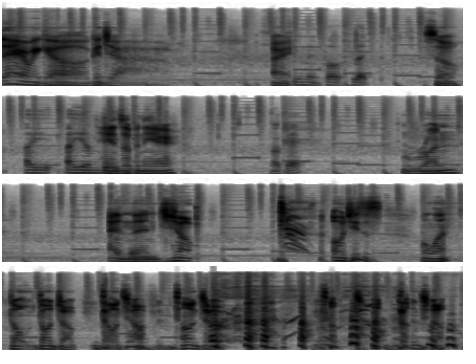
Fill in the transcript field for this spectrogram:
There we go. Good job. All right. Human fault. Let So I I am hands up in the air, Okay. run, and Okay. then jump. oh Jesus! Hold on. Don't don't jump. Don't jump. Don't jump. don't jump. Don't jump.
